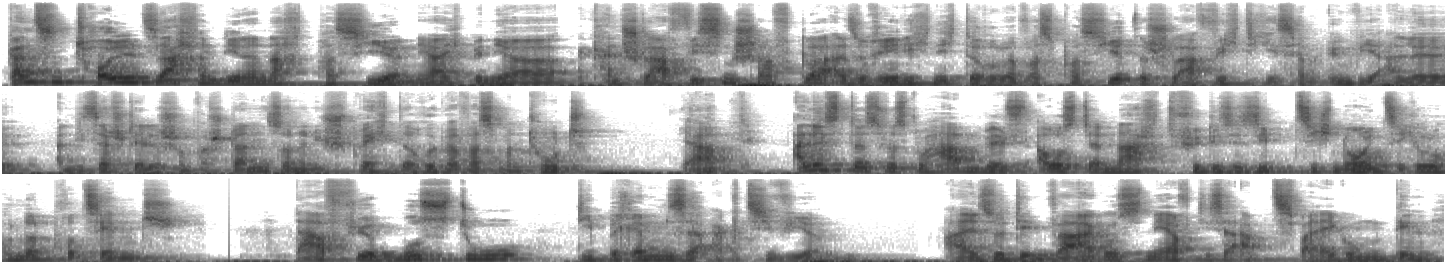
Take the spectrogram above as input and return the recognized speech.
ganzen tollen Sachen, die in der Nacht passieren. Ja, ich bin ja kein Schlafwissenschaftler, also rede ich nicht darüber, was passiert. Das Schlaf wichtig ist, haben irgendwie alle an dieser Stelle schon verstanden, sondern ich spreche darüber, was man tut. Ja, alles das, was du haben willst aus der Nacht für diese 70, 90 oder 100 Prozent. Dafür musst du die Bremse aktivieren. Also den Vagusnerv, diese Abzweigung, den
